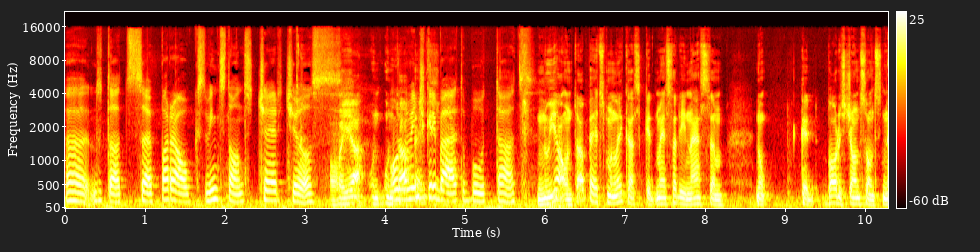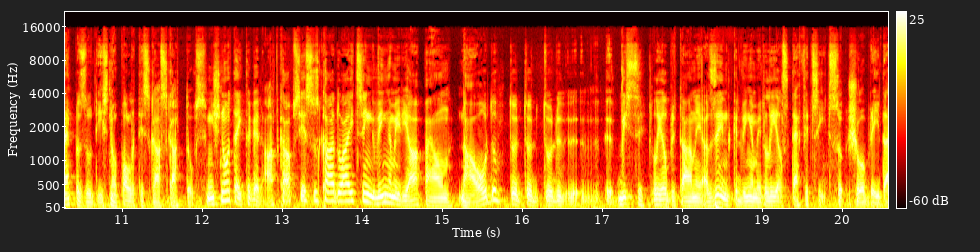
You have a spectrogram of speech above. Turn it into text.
nu, tāds paraugs Winstons Čērčils. Oh, jā, un, un, un tāpēc, viņš gribētu būt tāds. Nu, jā, un tāpēc man liekas, ka mēs arī nesam. Nu, ka Boris Džonsons nepazudīs no politiskā skatuves. Viņš noteikti tagad atkāpsies uz kādu laiciņu, viņam ir jāpelna naudu. Tur, tur, tur visi Lielbritānijā zina, ka viņam ir liels deficīts šobrīd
